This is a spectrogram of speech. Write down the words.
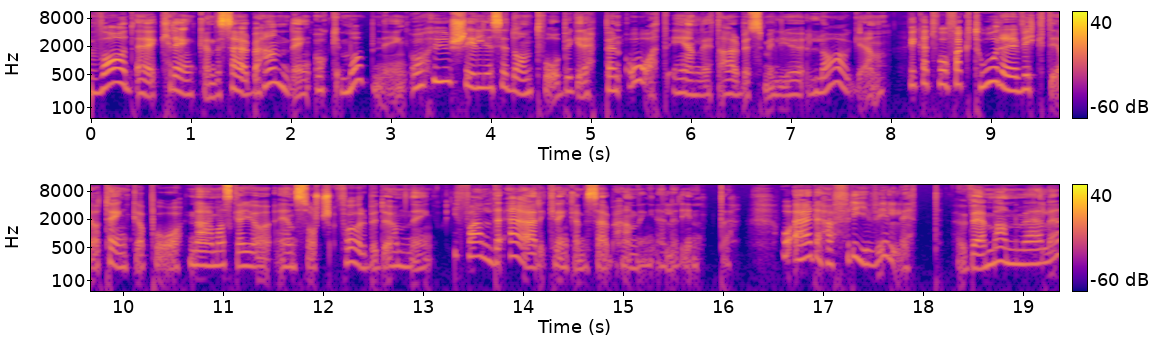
Vad är kränkande särbehandling och mobbning och hur skiljer sig de två begreppen åt enligt arbetsmiljölagen? Vilka två faktorer är viktiga att tänka på när man ska göra en sorts förbedömning ifall det är kränkande särbehandling eller inte? Och är det här frivilligt? Vem anmäler?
